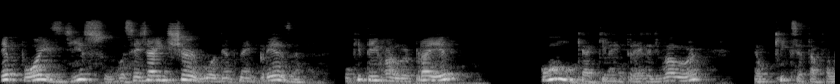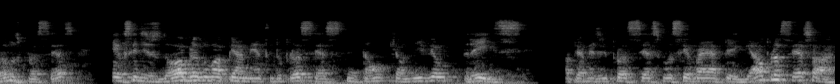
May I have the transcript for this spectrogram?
Depois disso, você já enxergou dentro da empresa o que tem valor para ele, como que aquilo é entrega de valor, é o que, que você está falando, os processos, aí você desdobra no mapeamento do processo, então, que é o nível 3. Mapeamento de processo, você vai pegar o processo, ó,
